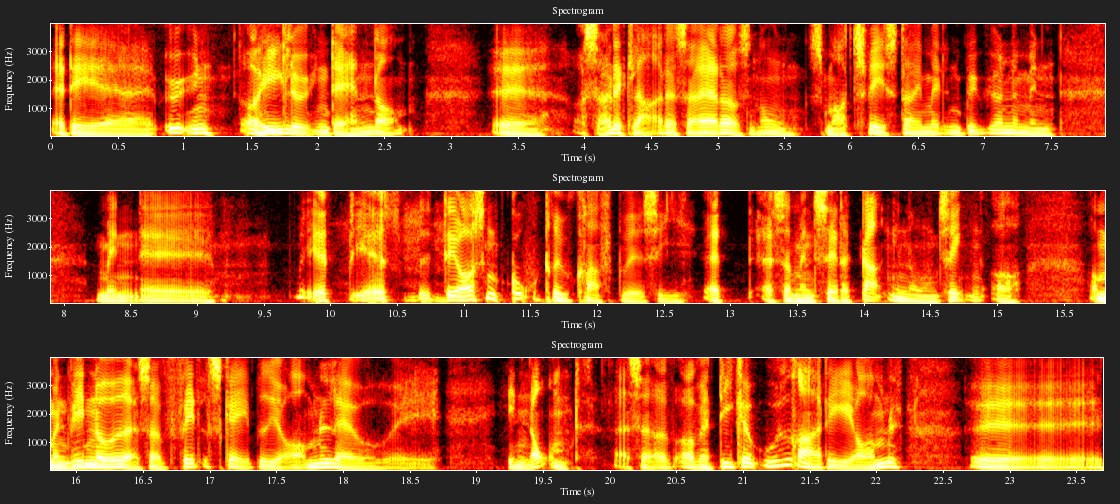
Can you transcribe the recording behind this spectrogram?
at det er øen og hele øen, det handler om. Øh, og så er det klart, at så er der jo sådan nogle små tvister imellem byerne, men, men øh, ja, ja, det er også en god drivkraft, vil jeg sige, at altså, man sætter gang i nogle ting, og, og man vil noget. Altså fællesskabet i Ommel er jo øh, enormt, altså, og, hvad de kan udrette i Ommel, øh,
